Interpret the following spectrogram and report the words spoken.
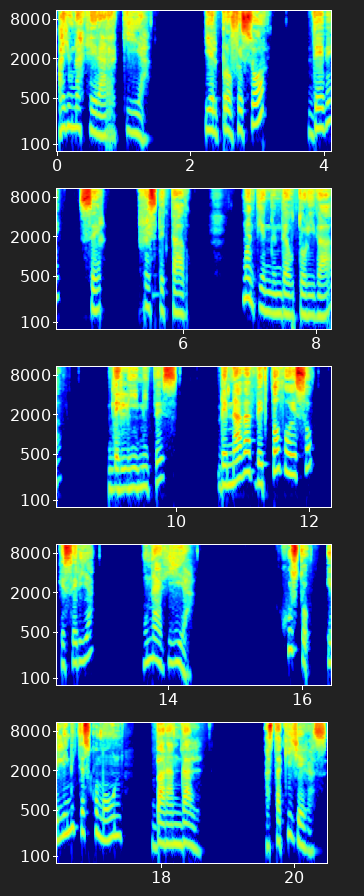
hay una jerarquía y el profesor debe ser respetado. No entienden de autoridad, de límites, de nada de todo eso que sería una guía. Justo, el límite es como un barandal. Hasta aquí llegas.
